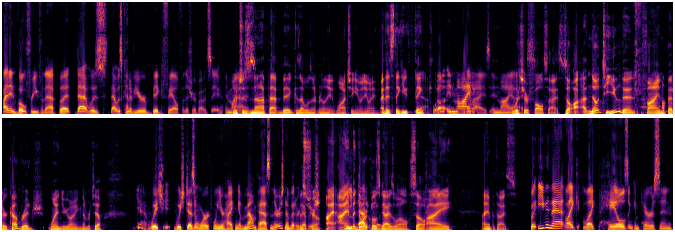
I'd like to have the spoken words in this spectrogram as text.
I didn't vote for you for that, but that was that was kind of your big fail for the trip. I would say in my which eyes. is not that big because I wasn't really watching you anyway. I just think you think Yeah. well in my eyes. In my which eyes. are false eyes. So, uh, note to you then: find better coverage when you're going number two. Yeah, which which doesn't work when you're hiking up a mountain pass and there is no better That's coverage. true. I I am a door closed guy as well, so I I empathize. But even that like like pales in comparison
